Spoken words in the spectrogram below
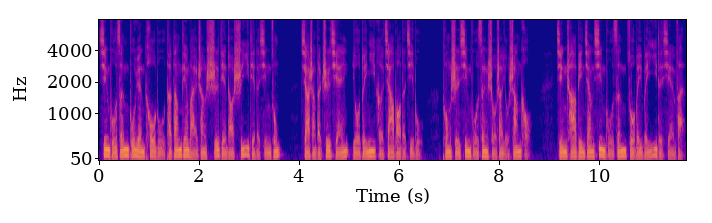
辛普森不愿透露他当天晚上十点到十一点的行踪，加上他之前有对妮可家暴的记录，同时辛普森手上有伤口，警察便将辛普森作为唯一的嫌犯。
